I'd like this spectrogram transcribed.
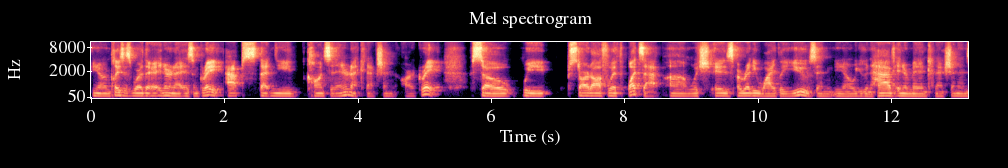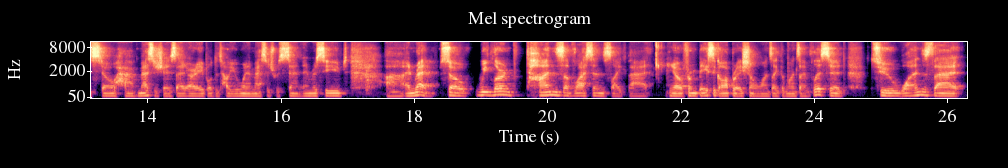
you know, in places where the internet isn't great, apps that need constant internet connection are great. So we start off with WhatsApp, um, which is already widely used, and you know you can have intermittent connection and still have messages that are able to tell you when a message was sent and received uh, and read. So we learned tons of lessons like that, you know, from basic operational ones like the ones I've listed to ones that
